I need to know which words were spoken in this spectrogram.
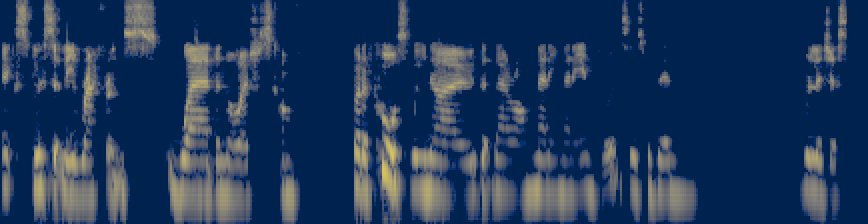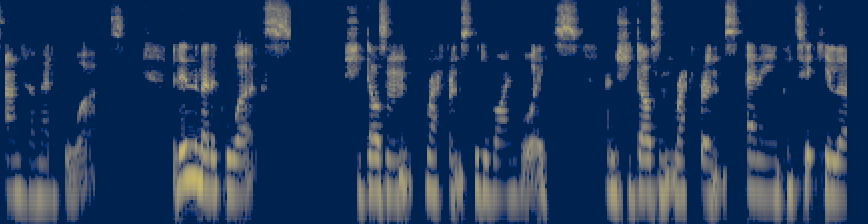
explicitly reference where the knowledge has come from. But of course, we know that there are many, many influences within religious and her medical works. But in the medical works, she doesn't reference the divine voice and she doesn't reference any particular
